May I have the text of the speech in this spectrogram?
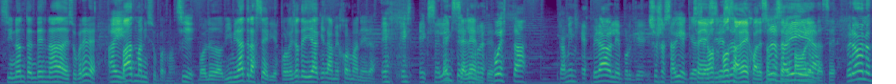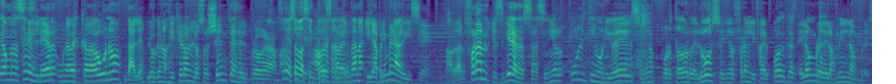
si no entendés nada de superhéroes? Ahí. Batman y Superman. Sí. Boludo. Y mirate las series, porque yo te diría que es la mejor manera. Es, es excelente, tu Excelente. respuesta. También esperable, porque yo ya sabía que ibas Sí, a vos- decir vos eso. sabés cuáles son Yo mis series favoritas, sí. Pero ahora lo que vamos a hacer es leer una vez cada uno Dale. lo que nos dijeron los oyentes del programa. Sí, eso va a ser abro esta interesante. ventana y la primera dice: A ver. Fran Esguerza, señor último nivel, señor portador de luz, señor Friendly Fire Podcast, el hombre de los mil nombres.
